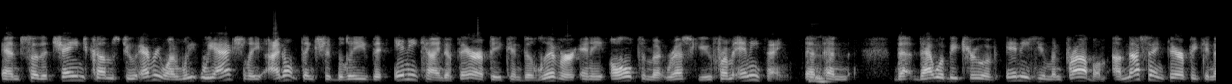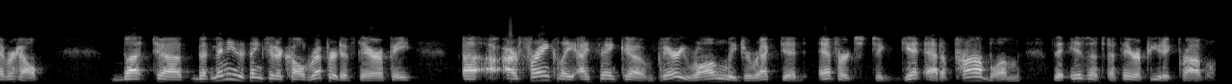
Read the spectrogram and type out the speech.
and so that change comes to everyone. We we actually I don't think should believe that any kind of therapy can deliver any ultimate rescue from anything. And and that that would be true of any human problem. I'm not saying therapy can never help, but uh, but many of the things that are called reparative therapy uh, are, are frankly, I think, uh, very wrongly directed efforts to get at a problem that isn't a therapeutic problem.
